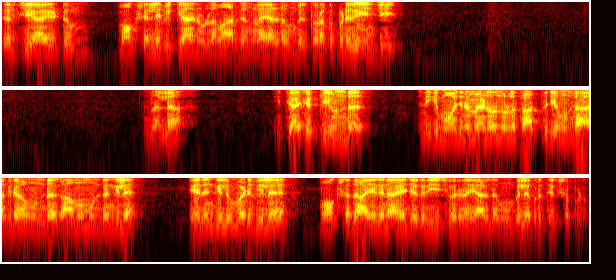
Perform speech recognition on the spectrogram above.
തീർച്ചയായിട്ടും മോക്ഷം ലഭിക്കാനുള്ള മാർഗങ്ങൾ അയാളുടെ മുമ്പിൽ തുറക്കപ്പെടുകയും ചെയ്യും. നല്ല ഇച്ഛാശക്തിയുണ്ട്. എനിക്ക് മോചനം വേണമെന്നുള്ള താല്പര്യമുണ്ട് ആഗ്രഹമുണ്ട് കാമമുണ്ടെങ്കിൽ ഏതെങ്കിലും വടിവിൽ മോക്ഷദായകനായ ജഗതീശ്വരൻ അയാളുടെ മുമ്പിൽ പ്രത്യക്ഷപ്പെടും.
